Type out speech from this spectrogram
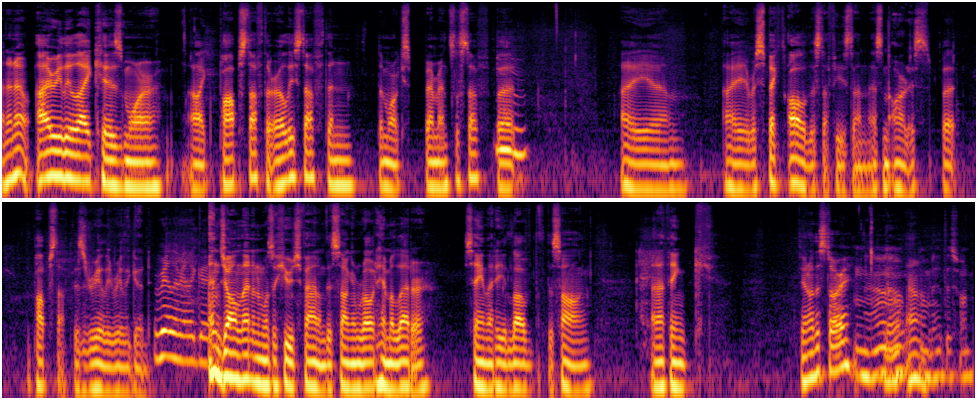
I don't know I really like his more I like pop stuff the early stuff than the more experimental stuff but Mhm. I um, I respect all of the stuff he's done as an artist, but the pop stuff is really really good. Really, really good. And John Lennon was a huge fan of this song and wrote him a letter saying that he loved the song. And I think, do you know the story? No, no, Oh. I haven't heard this one.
